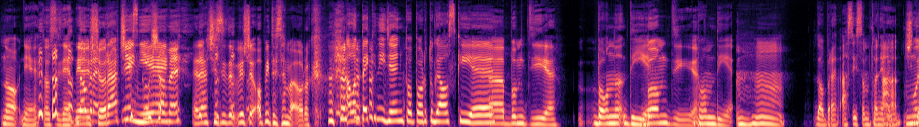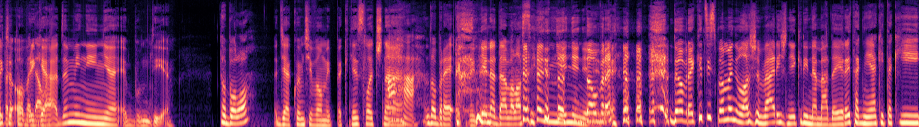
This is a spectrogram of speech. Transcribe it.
No nie, to si nie, nie Dobre, čo, radšej neskúšame. nie. Radšej si to, vieš, opýtaj sa ma o rok. Ale pekný deň po portugalsky je... Uh, bom dia. Bon dia. Bom dia. Bom dia. Uh-huh. Dobre, asi som to neviem, či to obrigada, menina, e bom dia. To bolo? Ďakujem ti veľmi pekne, slečná. Aha, dobre, nenadávala si. nie, nie, nie. Dobre. Dobre, keď si spomenula, že varíš niekedy na Madejre, tak nejaký taký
